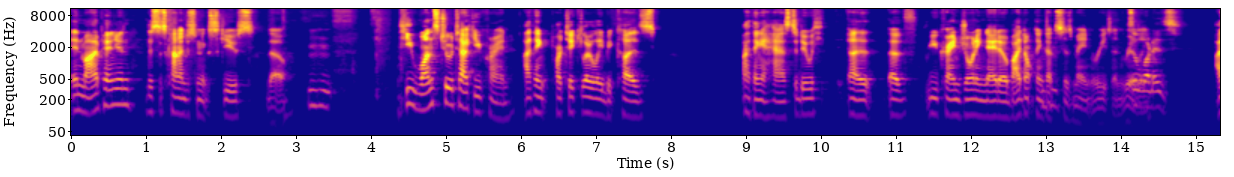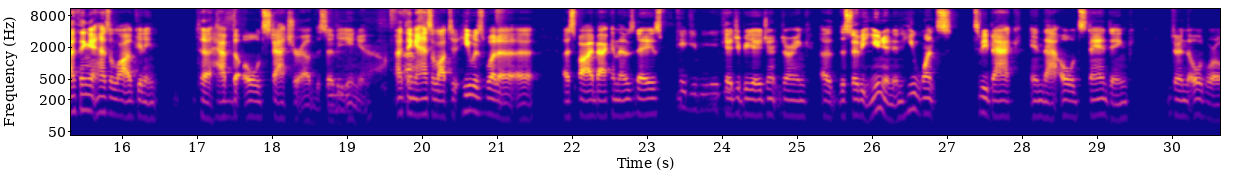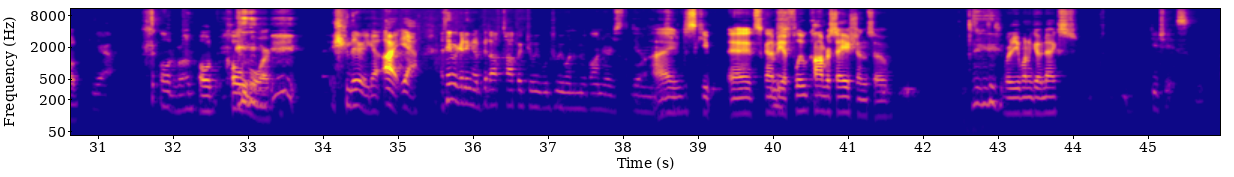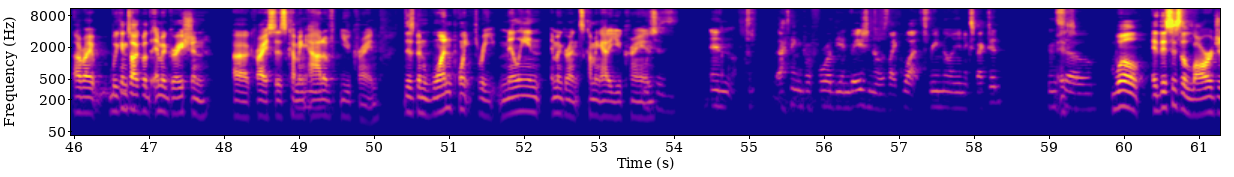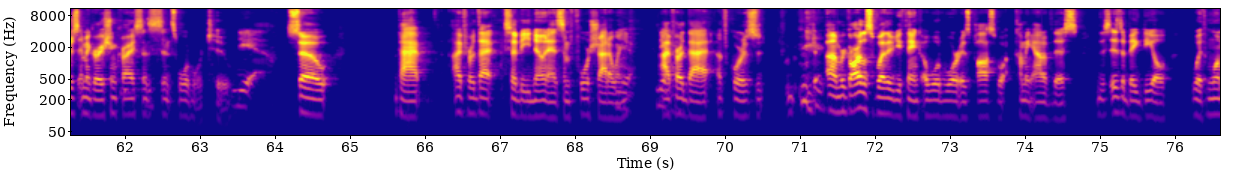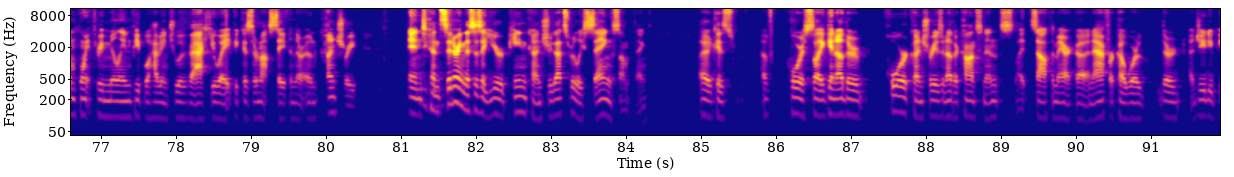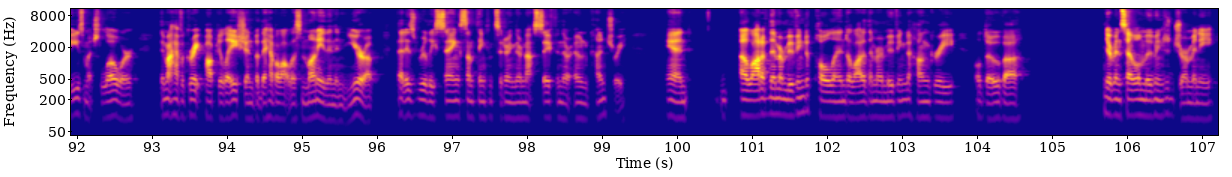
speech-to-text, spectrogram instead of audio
In my opinion, this is kind of just an excuse, though. hmm he wants to attack Ukraine. I think particularly because I think it has to do with uh, of Ukraine joining NATO, but I don't think Mhm. that's his main reason. Really, So what is I think it has a lot of getting to have the old stature of the Soviet Mm, Union. I think it Uh, has a lot to. He was what a a, a spy back in those days, KGB. agent. KGB agent during uh, the Soviet Union, and he wants to be back in that old standing during the old world, Yeah. Old world. old Cold War. there you go. All right. Yeah. I think we're getting a bit off topic. Do we do we want to move on or is there I just keep. It's gonna be a fluid conversation, so. Where do you want to go next? you choose. All right, we can talk about the immigration uh, crisis coming out Mhm. of Ukraine. There's been 1.3 million immigrants coming out of Ukraine. Which is, and I think before the invasion, it was like what three million expected, and It's- so well, eh, this is the largest immigration crisis since World War II. yeah, So that I've heard that to be known as some foreshadowing. yeah, I've heard that, of course, um, regardless of whether you think a world war is possible coming out of this, this is a big deal with 1.3 million people having to evacuate because they're not safe in their own country. And Mhm. considering this is a European country, that's really saying something. Because, of course, like in other poor countries and other continents like South America and Africa, where their GDP is much lower, they might have a great population, but they have a lot less money than in Europe. That is really saying something considering they're not safe in their own country. And a lot of them are moving to Poland. A lot of them are moving to Hungary, Moldova. There have been several moving to Germany.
